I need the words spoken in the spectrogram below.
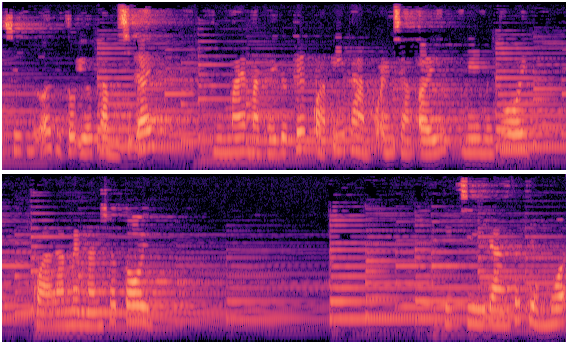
suýt nữa thì tôi yếu thầm chị đấy. Nhưng may mà thấy được kết quả bi thảm của anh chàng ấy nên mới thôi. Quả là may mắn cho tôi. Chi đang rất phiền muộn,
